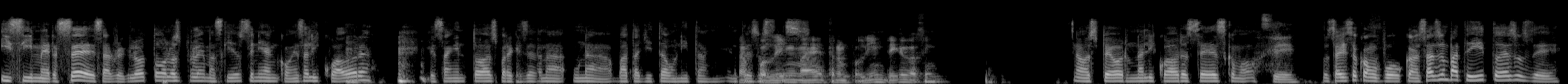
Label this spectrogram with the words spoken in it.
Y si Mercedes arregló todos los problemas que ellos tenían con esa licuadora, están en todas para que sea una, una batallita bonita en- entre esos Trampolín, tres. mae, trampolín, dígalo así. No, es peor, una licuadora usted es como, Sí. usted ha visto como cuando se hace un batidito de esos de,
